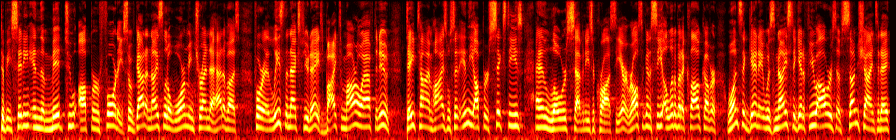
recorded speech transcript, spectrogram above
to be sitting in the mid to upper 40s. So we've got a nice little warming trend ahead of us for at least the next few days. By tomorrow afternoon, Daytime highs will sit in the upper 60s and lower 70s across the area. We're also going to see a little bit of cloud cover. Once again, it was nice to get a few hours of sunshine today,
